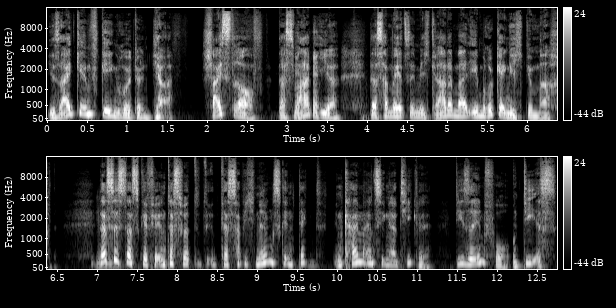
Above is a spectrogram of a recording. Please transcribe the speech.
ihr seid geimpft gegen Rütteln. Ja. Scheiß drauf. Das wart ihr. Das haben wir jetzt nämlich gerade mal eben rückgängig gemacht. Das mhm. ist das Gefühl. Und das wird, das habe ich nirgends entdeckt. In keinem einzigen Artikel. Diese Info. Und die ist,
